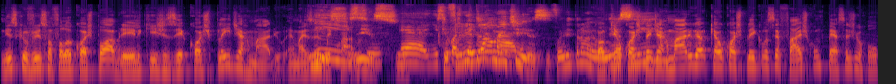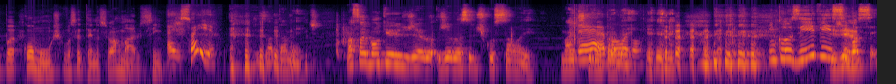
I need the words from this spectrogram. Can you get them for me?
Nisso que o Wilson falou cos pobre, ele quis dizer cosplay de armário. É mais isso, adequado. Isso. É, isso. Que foi literalmente isso. Foi literalmente. Qual que é o assim... cosplay de armário? Que é o cosplay que você faz com peças de roupa comuns que você tem no seu armário. Sim. É isso aí. Exatamente. Mas foi bom que gerou, gerou essa discussão aí. Mas é, que vai pra bom, bem. É Inclusive, se você,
